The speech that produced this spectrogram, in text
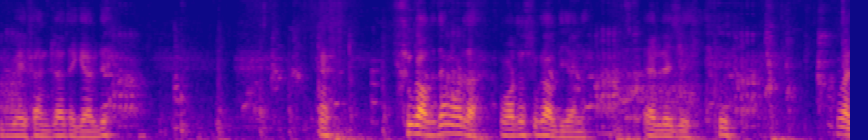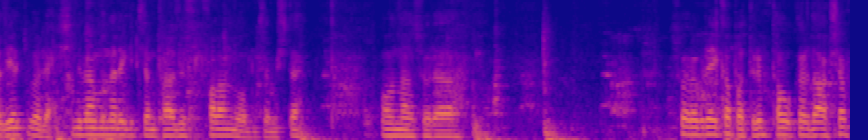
bu beyefendiler de geldi. Heh. Su kaldı değil mi orada? Orada su kaldı yani. Elleci. Vaziyet böyle. Şimdi ben bunlara gideceğim. Taze su falan dolduracağım işte. Ondan sonra sonra burayı kapatırım. Tavukları da akşam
